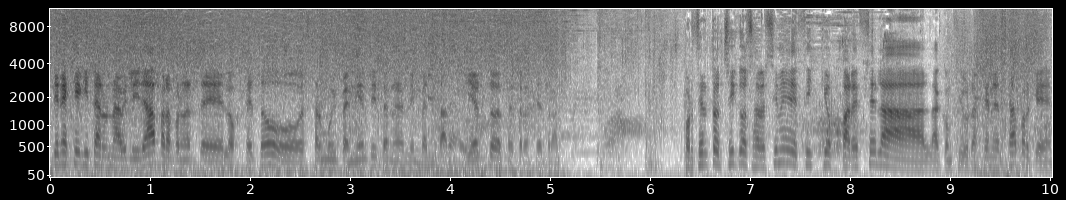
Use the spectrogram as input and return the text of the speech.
Tienes que quitar una habilidad para ponerte el objeto o estar muy pendiente y tener el inventario abierto, etcétera, etcétera. Por cierto, chicos, a ver si me decís qué os parece la, configuración esta, porque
